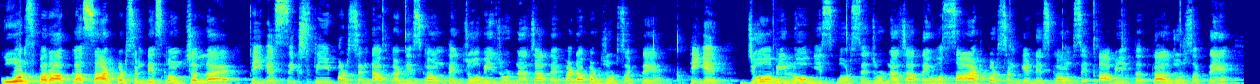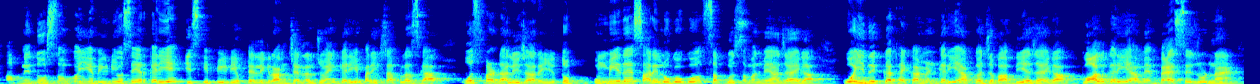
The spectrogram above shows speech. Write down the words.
कोर्स पर आपका 60 परसेंट डिस्काउंट चल रहा है, ठीक है? 60 परसेंट आपका डिस्काउंट है, जो भी जुड़ना चाहते हैं फटाफट जुड़ सकते हैं, ठीक है? जो भी लोग इस कोर्स से जुड़ना चाहते हैं, वो 60 परसेंट के डिस्काउंट से अभी तत्काल जुड़ सकते हैं। अपने दोस्तों को ये वीडियो शेयर करिए, इसकी पीडीएफ टेलीग्राम चैनल ज्वाइन करिए परीक्षा प्लस का, उस पर डाली जा रही है। तो उम्मीद है सारे लोगों को सब कुछ समझ में आ जाएगा। कोई दिक्कत है, कमेंट करिए, आपका जवाब दिया जाएगा। कॉल करिए, हमें बैच से जुड़ना है।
